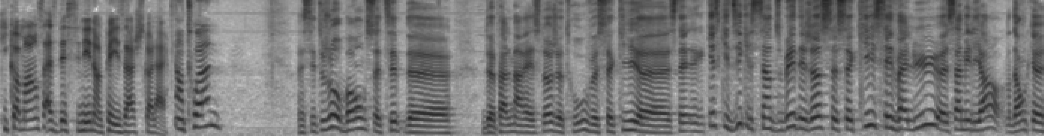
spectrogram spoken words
qui commence à se dessiner dans le paysage scolaire. Antoine? Ben, C'est toujours bon, ce type de, de palmarès-là, je trouve. Ce qui, euh, qu'est-ce qu'il dit, Christian Dubé, déjà? Ce, qui s'évalue euh, s'améliore. Donc, euh,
